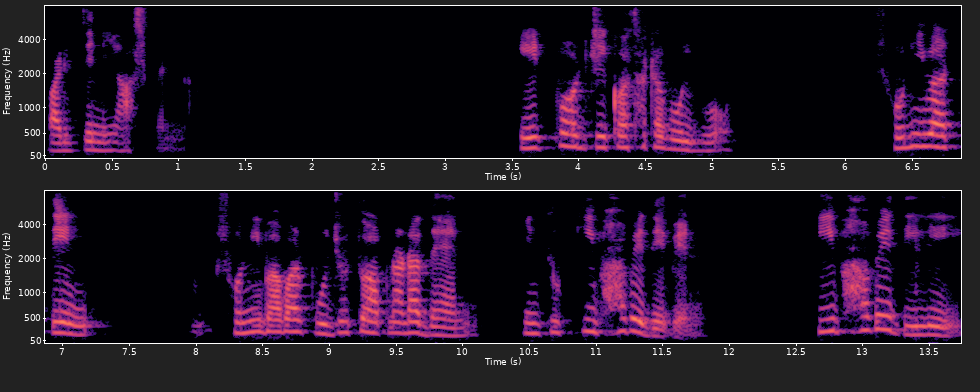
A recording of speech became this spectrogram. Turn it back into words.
বাড়িতে নিয়ে আসবেন না। এরপর যে কথাটা বলব শনিবার দিন শনি বাবার পুজো তো আপনারা দেন, কিন্তু কীভাবে দেবেন? কীভাবে দিলে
